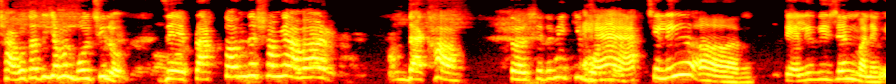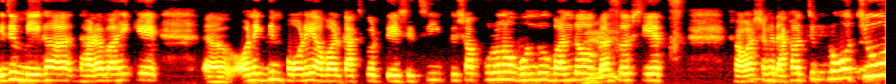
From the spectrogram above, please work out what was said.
স্বাগতাদি যেমন বলছিল যে প্রাক্তনদের সঙ্গে আবার দেখা তো সেটা নিয়ে কি হ্যাঁ অ্যাকচুয়ালি টেলিভিশন মানে এই যে মেঘা ধারাবাহিকে আহ, অনেকদিন পরে আবার কাজ করতে এসেছি। তো সব পুরনো বন্ধু বান্ধব অ্যাসোসিয়েটস সবার সঙ্গে দেখা হচ্ছে। প্রচুর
